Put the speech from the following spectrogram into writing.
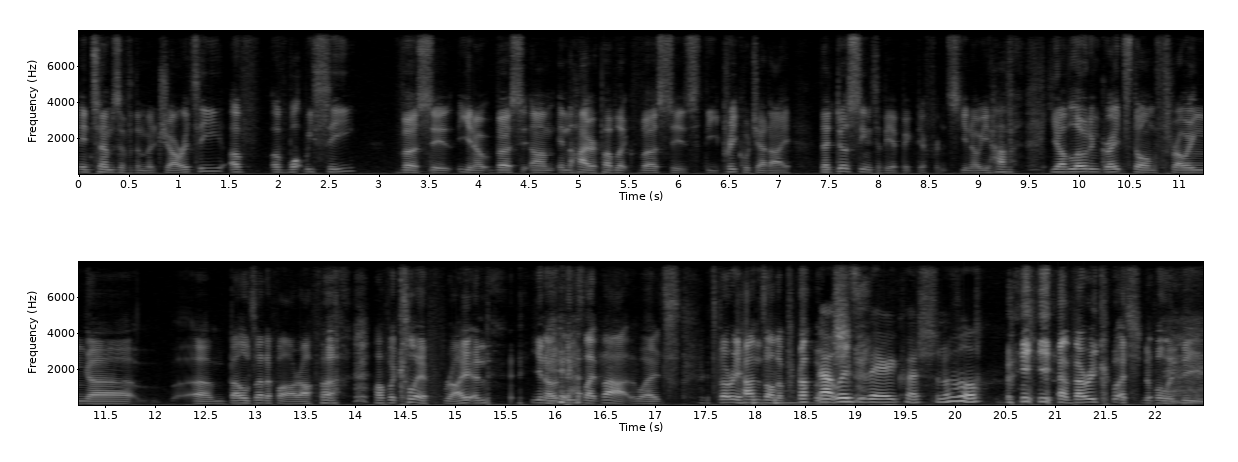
in terms of the majority of, of what we see versus you know versus um in the High Republic versus the prequel Jedi, there does seem to be a big difference. You know, you have you have Loden Greatstorm throwing uh, um, Bell Zettifar off a off a cliff, right? And you know yeah. things like that, where it's it's very hands-on approach. That was very questionable. yeah, very questionable indeed.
